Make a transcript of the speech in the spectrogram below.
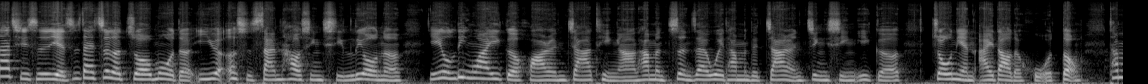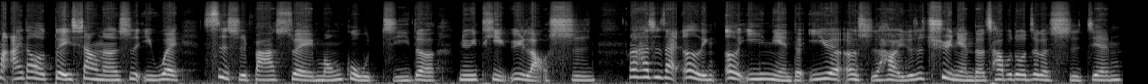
那其实也是在这个周末的一月二十三号星期六呢，也有另外一个华人家庭啊，他们正在为他们的家人进行一个周年哀悼的活动。他们哀悼的对象呢，是一位四十八岁蒙古籍的女体育老师。那她是在二零二一年的一月二十号，也就是去年的差不多这个时间。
